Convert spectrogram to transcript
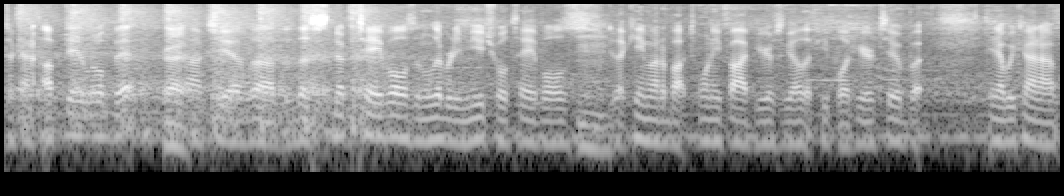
to kind of update a little bit. Right. Uh, so you have uh, the, the Snook tables and the Liberty Mutual tables Mhm. that came out about 25 years ago that people adhere to, but you know we kind of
